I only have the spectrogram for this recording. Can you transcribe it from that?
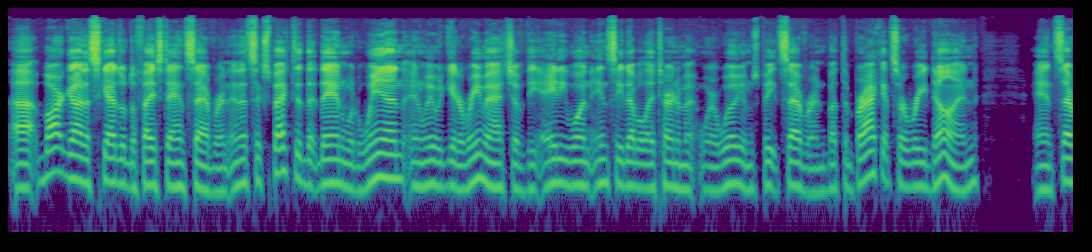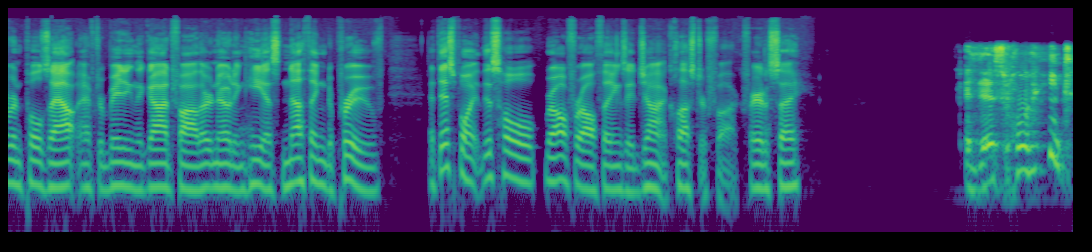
Uh, Bart Gunn is scheduled to face Dan Severn, and it's expected that Dan would win, and we would get a rematch of the 81 NCAA tournament where Williams beat Severn. But the brackets are redone, and Severn pulls out after beating the Godfather, noting he has nothing to prove. At this point, this whole brawl for all thing's a giant clusterfuck. Fair to say? At this point,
